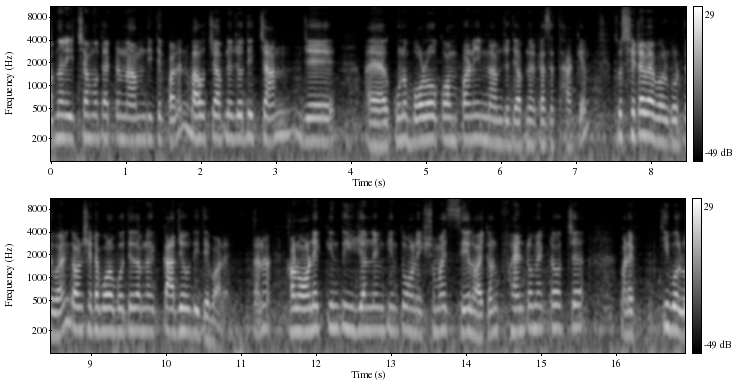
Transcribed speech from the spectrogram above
আপনার ইচ্ছা মতো একটা নাম দিতে পারেন বা হচ্ছে আপনি যদি চান যে কোনো বড় কোম্পানির নাম যদি আপনার কাছে থাকে, তো সেটা ব্যবহার করতে পারেন। কারণ সেটা পরবর্তীতে আপনাকে কাজেও দিতে পারে, তাই না? কারণ অনেক কিন্তু ইউজার নেম কিন্তু অনেক সময় সেল হয়। কারণ ফ্যান্টম একটা হচ্ছে মানে কি বলব,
